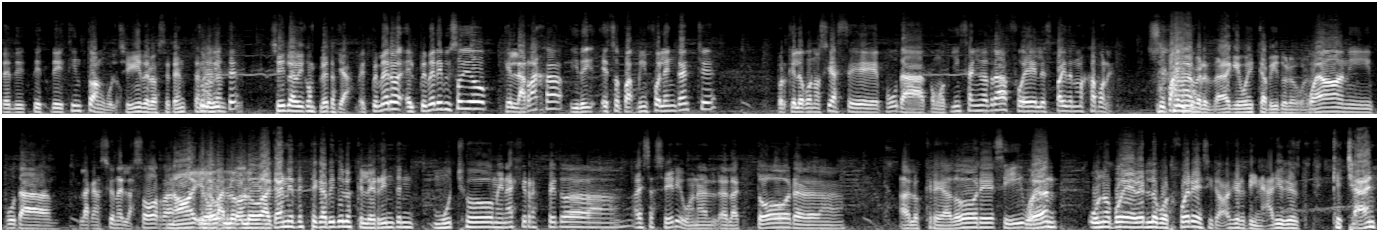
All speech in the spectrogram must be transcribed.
de, de- de- de distintos ángulos. Sí, de los 70 ¿Tú lo viste? Sí, la vi completa. Ya, el primero, el primer episodio que la raja, y de, eso para mí fue el enganche, porque lo conocí hace puta como 15 años atrás, fue el Spider-Man japonés. Su Ah, verdad, qué buen capítulo, weón. Weón, y puta, la canción es la zorra. No, y lo, lo, Leopardón. lo bacán es de este capítulo es que le rinden mucho homenaje y respeto a, a esa serie, bueno, al, al actor, a, a los creadores. Sí, weón. Uno puede verlo por fuera y decir, ay, qué ordinario, qué, qué, chan,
